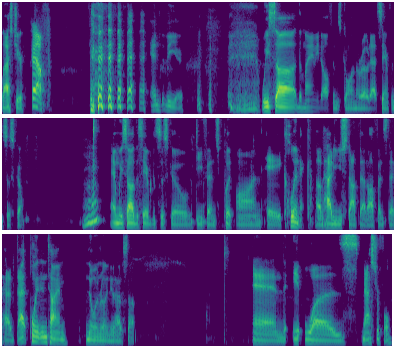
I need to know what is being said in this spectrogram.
Last year, F. end of the year, we saw the Miami Dolphins go on the road at San Francisco. Mm-hmm. And we saw the San Francisco defense put on a clinic of how do you stop that offense that had that point in time, no one really knew how to stop. And it was masterful.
